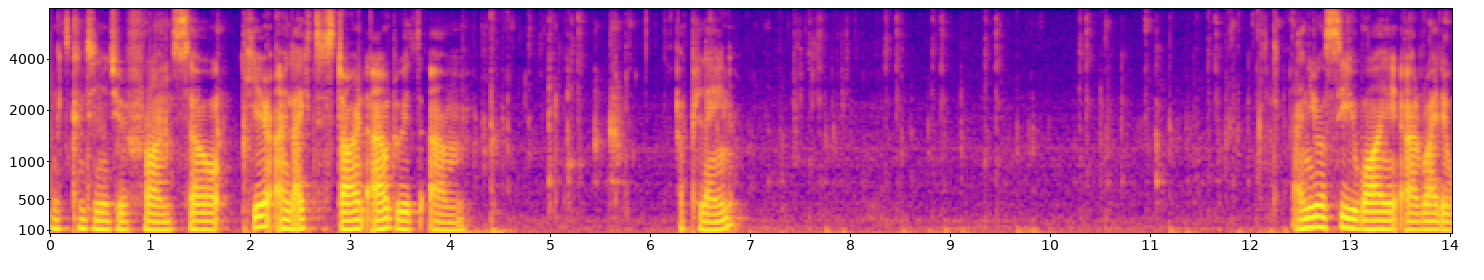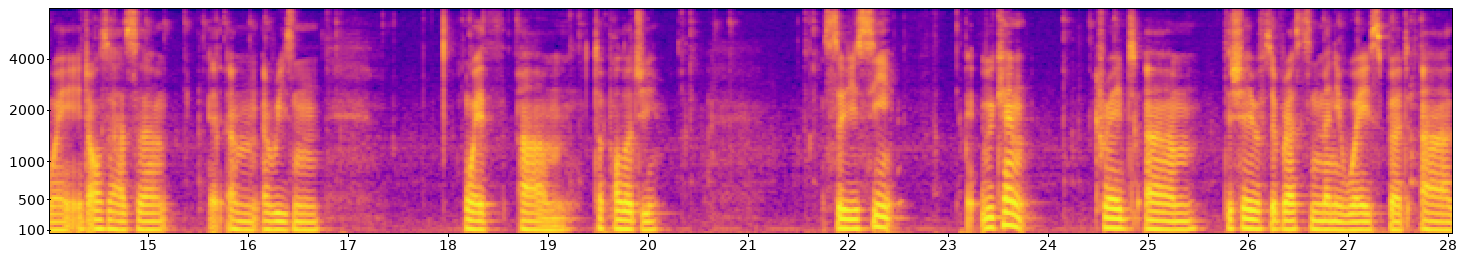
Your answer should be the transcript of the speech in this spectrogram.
Let's continue to front. So here I like to start out with um, a plane. And you'll see why uh, right away. It also has a, um, a reason with um, topology. So you see we can create um, the shape of the breast in many ways but uh,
